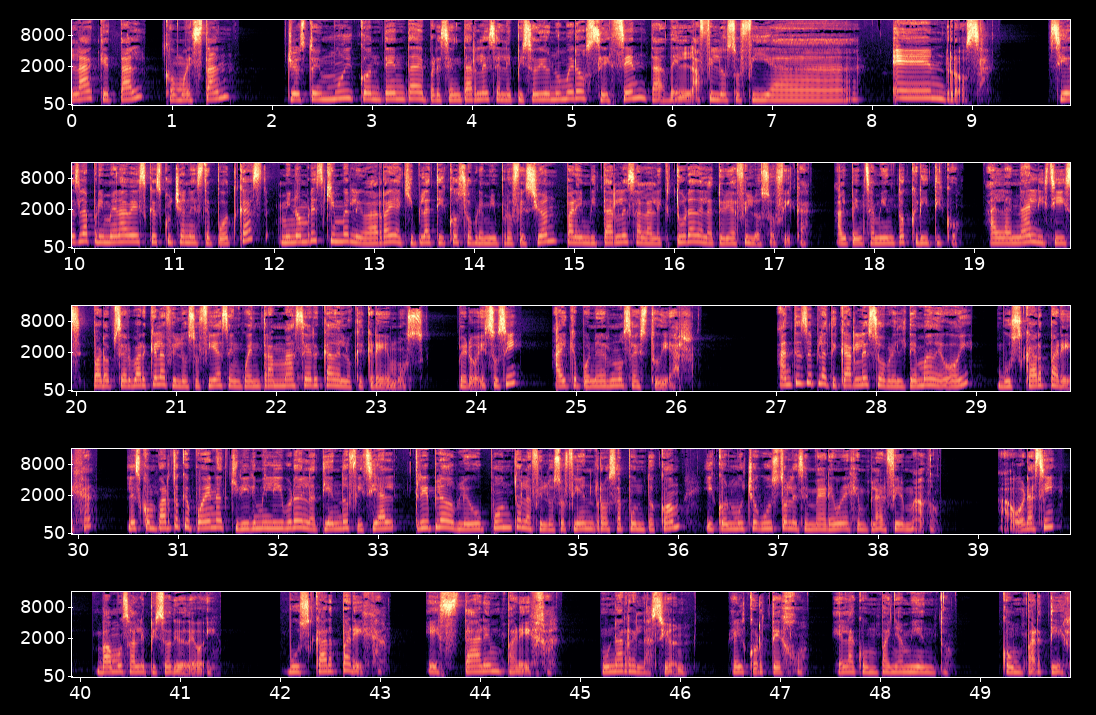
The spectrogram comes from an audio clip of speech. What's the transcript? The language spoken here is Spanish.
Hola, ¿qué tal? ¿Cómo están? Yo estoy muy contenta de presentarles el episodio número 60 de La Filosofía en Rosa. Si es la primera vez que escuchan este podcast, mi nombre es Kimberly Barra y aquí platico sobre mi profesión para invitarles a la lectura de la teoría filosófica, al pensamiento crítico, al análisis para observar que la filosofía se encuentra más cerca de lo que creemos. Pero eso sí, hay que ponernos a estudiar. Antes de platicarles sobre el tema de hoy, buscar pareja, les comparto que pueden adquirir mi libro en la tienda oficial www.lafilosofiaenrosa.com y con mucho gusto les enviaré un ejemplar firmado. Ahora sí, vamos al episodio de hoy. Buscar pareja, estar en pareja, una relación, el cortejo, el acompañamiento, compartir.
